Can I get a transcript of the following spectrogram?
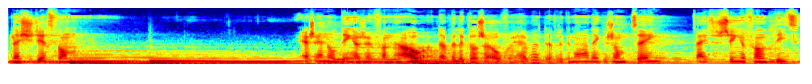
En als je zegt van, er zijn nog dingen zeg van, nou, daar wil ik wel eens over hebben. Daar wil ik nadenken zo meteen. Tijdens het zingen van het lied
